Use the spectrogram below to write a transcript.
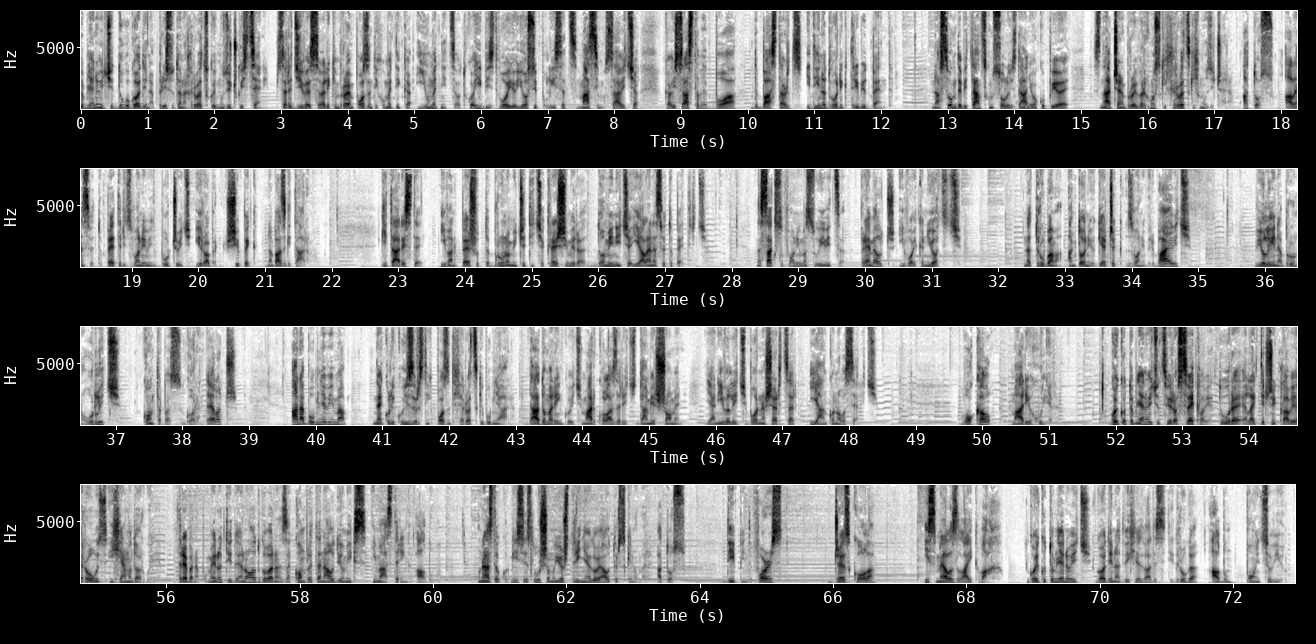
Gojko Tobljenović je dugo godina prisutan na hrvatskoj muzičkoj sceni. Sarađivao je sa velikim brojem poznatih umetnika i umetnica, od kojih bi izdvojio Josipu Lisac, Masimo Savića, kao i sastave Boa, The Bastards i Dino Dvornik Tribute Band. Na svom debitantskom solo izdanju okupio je značajan broj vrhunskih hrvatskih muzičara, a to su Alen Svetopetrić, Zvonimir Bučević i Robert Šipek na bas gitarama. Gitariste Ivan Pešuta, Bruno Mičetića, Krešimira, Dominića i Alena Svetopetrića. Na saksofonima su Ivica Premelč i Vojkan Jocić. Na trubama Antonio Geček, Zvonimir Bajević, violina Bruno Urlić, kontrabas Goran Delač, a na bubnjevima nekoliko izvrsnih poznatih hrvatskih bubnjara. Dado Marinković, Marko Lazarić, Damir Šomen, Jan Ivelić, Borna Šercar i Janko Novoselić. Vokal Mario Huljev. Gojko Tomljenović odsvirao sve klavijature, električni klavije Rose i Hammond orgulje. Treba napomenuti da je on odgovoran za kompletan audio mix i mastering albuma. U nastavku emisije slušamo još tri njegove autorske numere, a to su Deep in the Forest, Jazz Cola i Smells Like Vah. Gojko Tomljenović, godina 2022, album Points of View.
